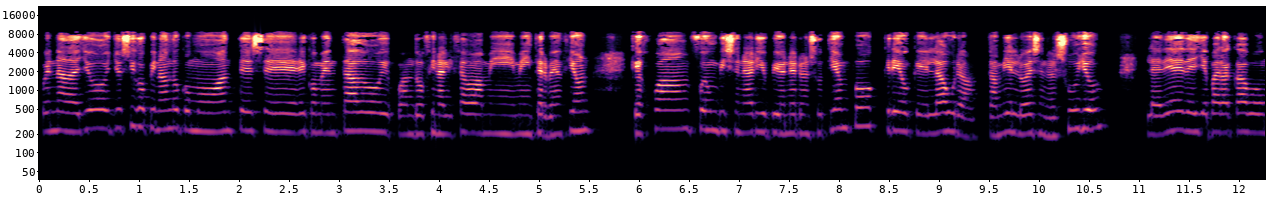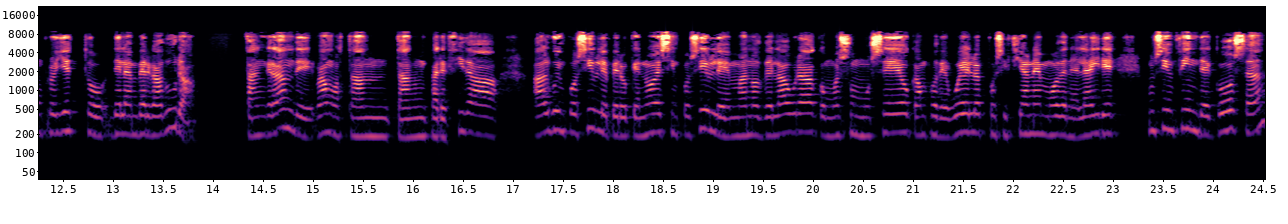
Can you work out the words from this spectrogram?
Pues nada, yo, yo sigo opinando como antes he comentado y cuando finalizaba mi, mi, intervención, que Juan fue un visionario y pionero en su tiempo. Creo que Laura también lo es en el suyo. La idea de llevar a cabo un proyecto de la envergadura tan grande, vamos, tan, tan parecida a algo imposible, pero que no es imposible en manos de Laura, como es un museo, campo de vuelo, exposiciones, moda en el aire, un sinfín de cosas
